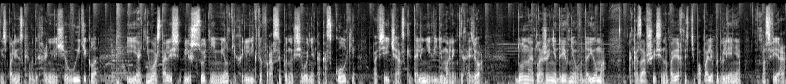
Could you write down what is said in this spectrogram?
Исполинское водохранилище вытекло, и от него остались лишь сотни мелких реликтов, рассыпанных сегодня как осколки по всей Чарской долине в виде маленьких озер. Донные отложения древнего водоема, оказавшиеся на поверхности, попали под влияние атмосферы.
